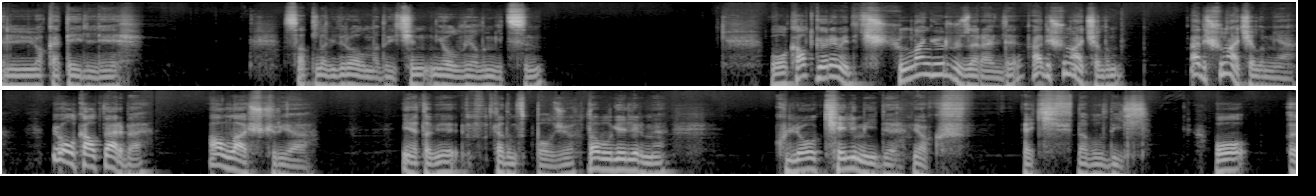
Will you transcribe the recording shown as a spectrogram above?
Locatelli, satılabilir olmadığı için yollayalım gitsin. Walkout göremedik. Şundan görürüz herhalde. Hadi şunu açalım. Hadi şunu açalım ya. Bir walkout ver be. Allah'a şükür ya. Yine tabii kadın futbolcu. Double gelir mi? Klo Kelly miydi? Yok. Pek double değil. O e,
